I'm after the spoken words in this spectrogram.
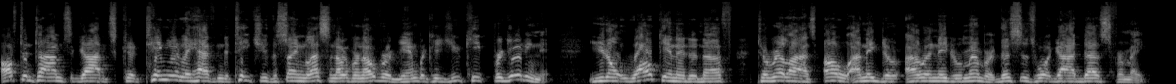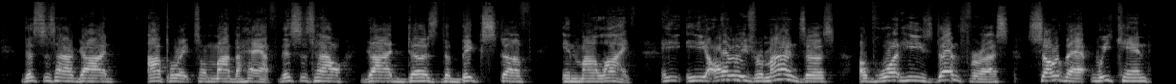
oftentimes God's continually having to teach you the same lesson over and over again because you keep forgetting it. You don't walk in it enough to realize, oh, I need to, I really need to remember this is what God does for me. This is how God operates on my behalf. This is how God does the big stuff in my life. He, he always reminds us of what he's done for us so that we can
